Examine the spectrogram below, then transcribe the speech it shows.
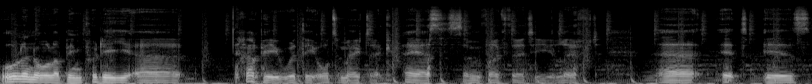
All in all, I've been pretty uh, happy with the Automotech AS7530 lift. Uh, it is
